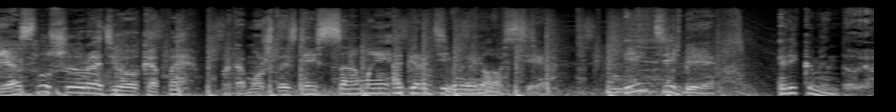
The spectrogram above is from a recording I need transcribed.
Я слушаю Радио КП, потому что здесь самые оперативные новости. И тебе рекомендую.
